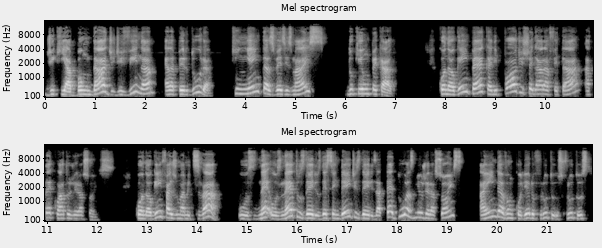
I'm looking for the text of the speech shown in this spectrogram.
de que a bondade divina, ela perdura 500 vezes mais do que um pecado. Quando alguém peca, ele pode chegar a afetar até quatro gerações. Quando alguém faz uma mitzvah, os, os netos dele, os descendentes deles, até duas mil gerações, ainda vão colher fruto, os frutos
